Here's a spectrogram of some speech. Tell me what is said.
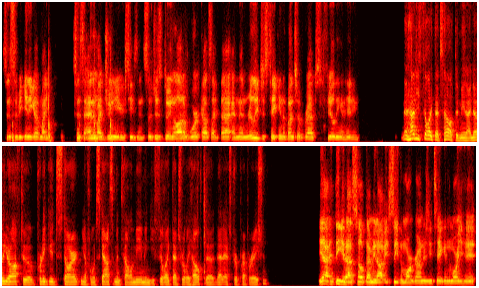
since the beginning of my since the end of my junior year season. So just doing a lot of workouts like that, and then really just taking a bunch of reps, fielding and hitting. And how do you feel like that's helped? I mean, I know you're off to a pretty good start. You know, from what scouts have been telling me. I mean, do you feel like that's really helped uh, that extra preparation? Yeah, I think it has helped. I mean, obviously, the more grounders you take and the more you hit,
